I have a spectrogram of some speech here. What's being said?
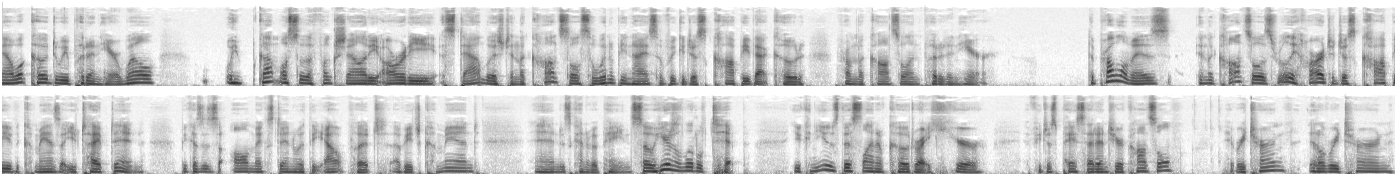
Now what code do we put in here? Well, we've got most of the functionality already established in the console, so wouldn't it be nice if we could just copy that code from the console and put it in here? The problem is, in the console, it's really hard to just copy the commands that you typed in because it's all mixed in with the output of each command and it's kind of a pain. So here's a little tip. You can use this line of code right here. If you just paste that into your console, hit return, it'll return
